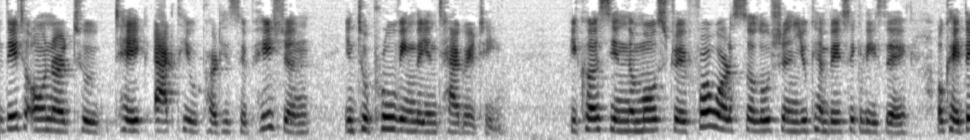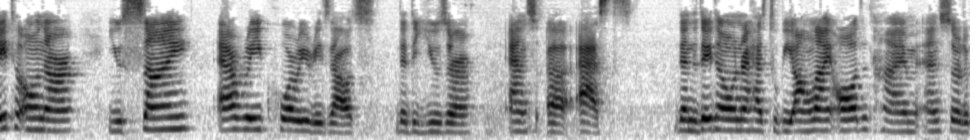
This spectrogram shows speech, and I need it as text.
the data owner to take active participation into proving the integrity. Because in the most straightforward solution, you can basically say, okay, data owner, you sign every query results that the user ans- uh, asks. Then the data owner has to be online all the time, answer the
